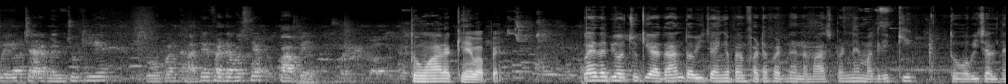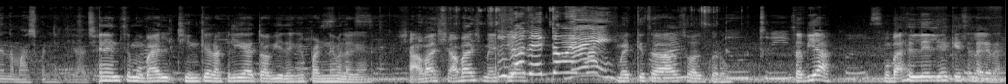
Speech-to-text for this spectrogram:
मेरी चाय बन चुकी है तो अपन खाते हैं फटाफट से पापे। तो वहाँ रखे हैं पापे। गाइस अभी हो चुकी है अदान तो अभी चाहेंगे अपन फटाफट से नमाज़ पढ़ने मगरिब की तो अभी चलते हैं नमाज़ पढ़ने के लिए आज। मैंने इनसे मोबाइल छीन के रख लिया है तो अभी ये देखें पढ़ने में लगे हैं। शाबाश शाबाश मैथ के मैथ के सवाल सॉल्व करो? सबिया मोबाइल ले लिया कैसे लग रहा है?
